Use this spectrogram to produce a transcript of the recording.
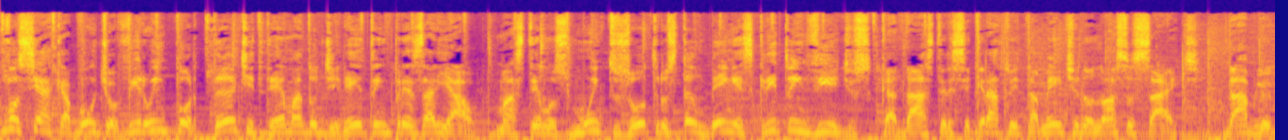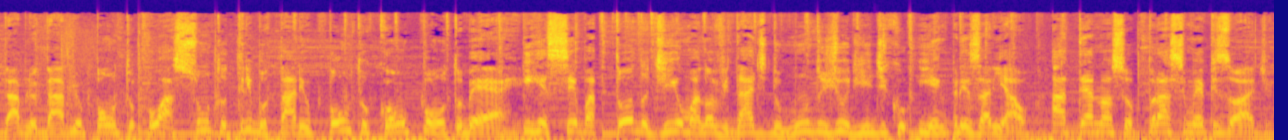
Você acabou de ouvir o importante tema do direito empresarial, mas temos muitos outros também escritos em vídeos. Cadastre-se gratuitamente no nosso site www.oassuntotributário.com.br e receba todo dia uma novidade do mundo jurídico e empresarial. Até nosso próximo episódio.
